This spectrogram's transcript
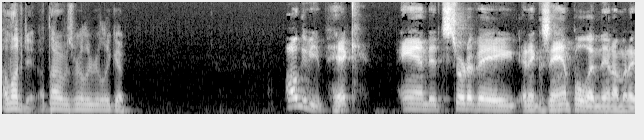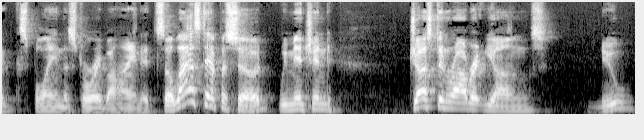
I loved it I thought it was really really good I'll give you a pick, and it's sort of a an example, and then I'm going to explain the story behind it. So last episode we mentioned Justin Robert Young's new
